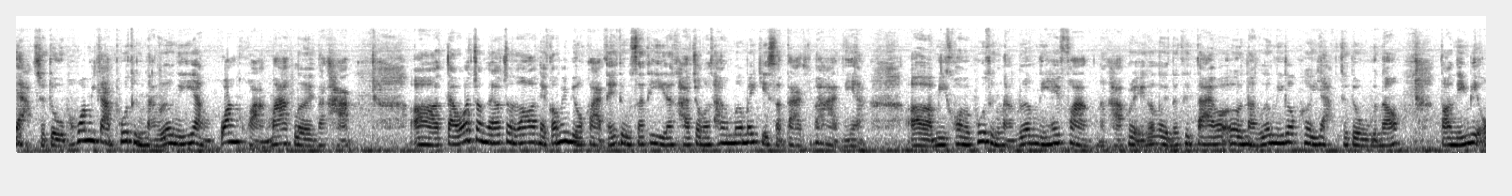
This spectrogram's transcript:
อยากจะดูเพราะว่ามีการพูดถึงหนังเรื่องนี้อย่างกว้างขวางมากเลยนะคะ แต่ว่าจนแล้วจนรอดเนี่ยก็ไม่มีโอกาสได้ดูสักทีนะคะจนกระทั่งเมื่อไม่กี่สัปดาห์ที่ผ่านเนี่ยมีคนมาพูดถึงหนังเรื่องนี้ให้ฟังนะคะคุณเอ๋ก็เลยนึกขึ้นได้ว่าเออหนังเรื่องนี้เราเคยอยากจะดูเนาะตอนนี้มีโอ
